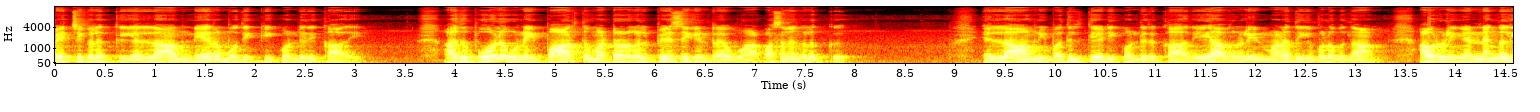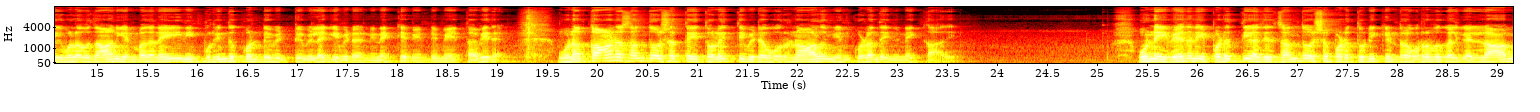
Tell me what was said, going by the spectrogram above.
பேச்சுகளுக்கு எல்லாம் நேரம் ஒதுக்கி கொண்டிருக்காதே. அதுபோல உன்னை பார்த்து மற்றவர்கள் பேசுகின்ற வசனங்களுக்கு எல்லாம் நீ பதில் தேடிக்கொண்டிருக்காதே அவர்களின் மனது இவ்வளவுதான். அவர்களின் எண்ணங்கள் இவ்வளவுதான் என்பதனை நீ புரிந்து கொண்டு விட்டு விலகிவிட நினைக்க வேண்டுமே தவிர உனக்கான சந்தோஷத்தை தொலைத்துவிட ஒரு நாளும் என் குழந்தை நினைக்காதே. உன்னை வேதனைப்படுத்தி அதில் சந்தோஷப்பட துடிக்கின்ற உறவுகள் எல்லாம்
